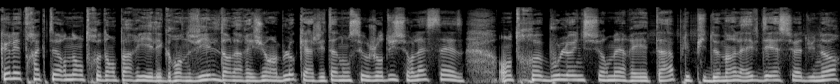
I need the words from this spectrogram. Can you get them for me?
que les tracteurs n'entrent dans Paris et les grandes villes. Dans la région, un blocage est annoncé aujourd'hui sur la 16 entre Boulogne-sur-Mer et Étaples. Et puis demain, la FDSEA du Nord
